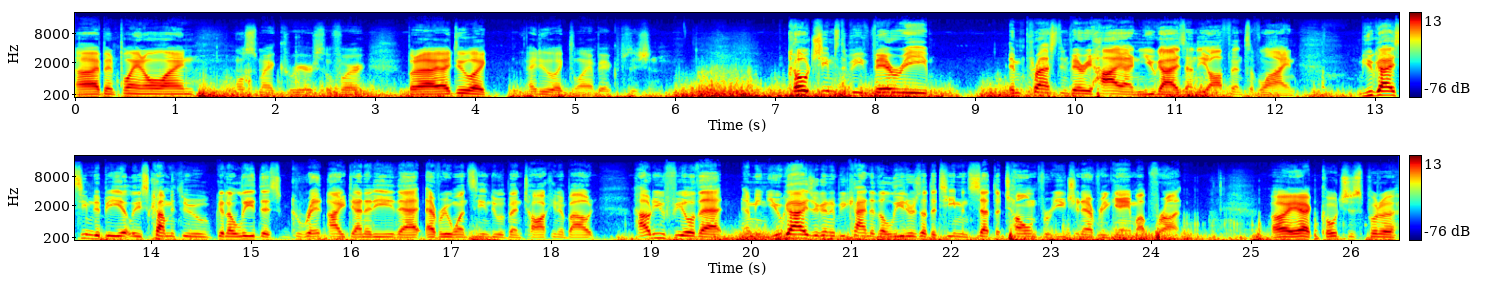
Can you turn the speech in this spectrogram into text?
Uh, I've been playing O line most of my career so far, but I, I do like I do like the linebacker position. Coach seems to be very impressed and very high on you guys on the offensive line. You guys seem to be at least coming through, going to lead this grit identity that everyone seemed to have been talking about. How do you feel that? I mean, you guys are going to be kind of the leaders of the team and set the tone for each and every game up front. Oh yeah, coaches put a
